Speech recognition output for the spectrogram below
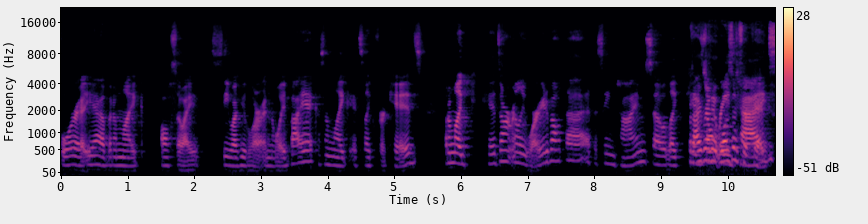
for it, yeah, but I'm like also I see why people are annoyed by it because I'm like it's like for kids, but I'm like kids aren't really worried about that at the same time. So like, But I read don't it wasn't for tags. kids.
